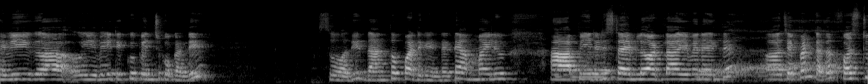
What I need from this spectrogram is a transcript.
హెవీగా వెయిట్ ఎక్కువ పెంచుకోకండి. సో అది దాంతో పాటుగా ఏంటంటే అమ్మాయిలు పీరియడ్స్ టైంలో అట్లా ఏమైనా అయితే చెప్పాను కదా. ఫస్ట్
